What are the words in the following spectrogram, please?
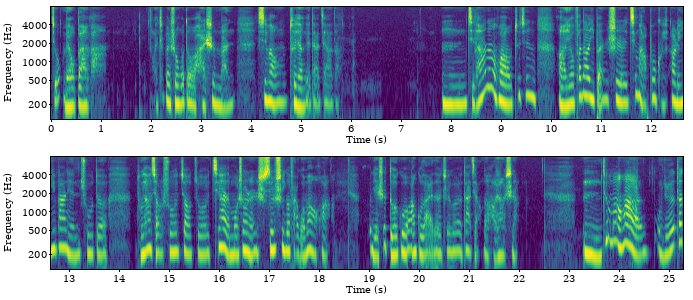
就没有办法。这本书我都还是蛮希望推荐给大家的。嗯。其他的话，我最近啊又翻到一本是青马 book 二零一八年出的图像小说，叫做《亲爱的陌生人》，其实是一个法国漫画，也是得过安古莱的这个大奖的，好像是。嗯，这个漫画我觉得它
